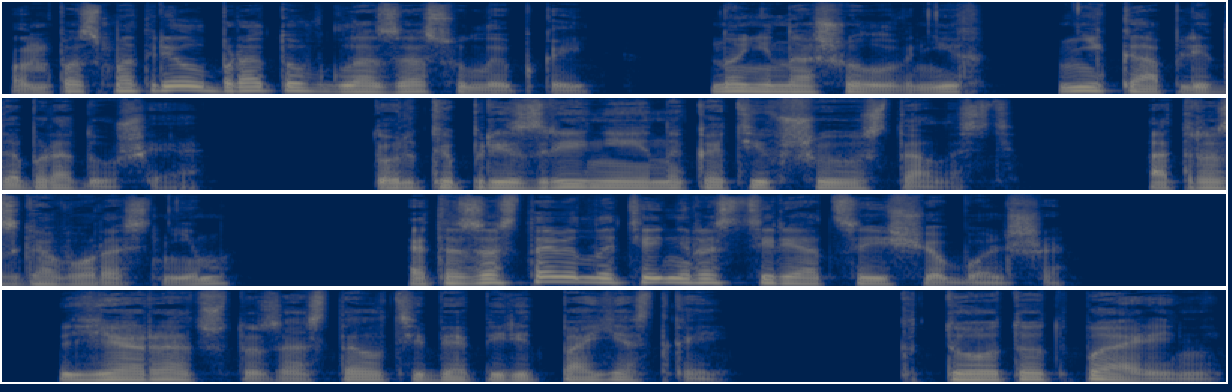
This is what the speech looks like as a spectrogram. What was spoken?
Он посмотрел брату в глаза с улыбкой, но не нашел в них ни капли добродушия. Только презрение и накатившую усталость. От разговора с ним это заставило тень растеряться еще больше. «Я рад, что застал тебя перед поездкой». «Кто тот парень?»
